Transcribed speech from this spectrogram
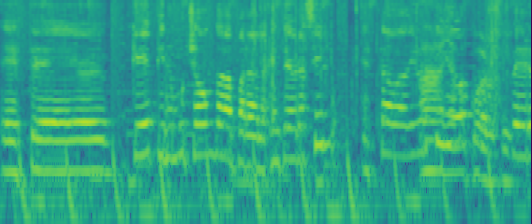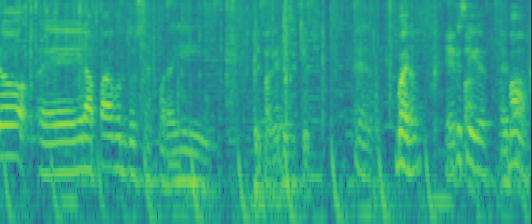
este, que tiene mucha onda para la gente de Brasil. Estaba Ah, ya divertido, me acuerdo, sí. pero eh, era pago, entonces por ahí... El paquete se escucha. Eh, bueno, ¿qué Epa, sigue? Vamos.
